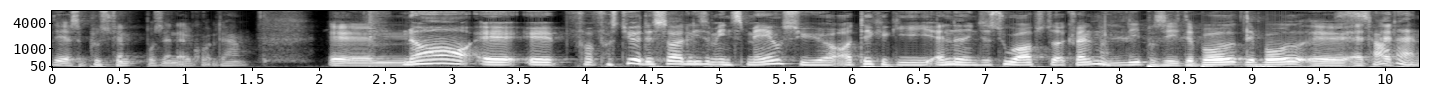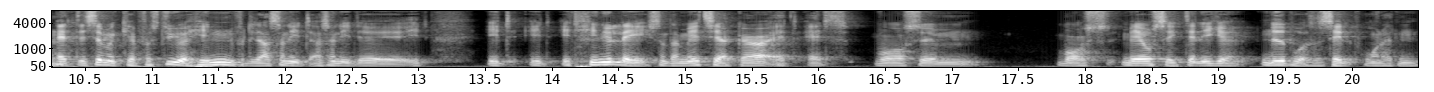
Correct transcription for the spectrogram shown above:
det er altså plus 15% alkohol, det her. Øhm, Nå, øh, øh, for, forstyrrer det så ligesom ens mavesyre, og det kan give anledning til sur opstød og kvalme? Lige præcis. Det er både, det er både øh, at, at, at det simpelthen kan forstyrre hinden, fordi der er sådan et, der er sådan et, øh, et, et, et, et hindelag, som der er med til at gøre, at, at vores, øh, vores mavesæk, den ikke nedbryder sig selv, på grund af, at den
